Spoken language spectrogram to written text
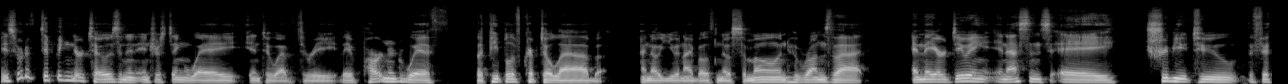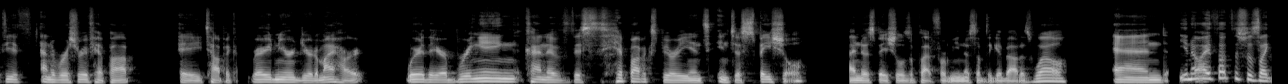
is sort of dipping their toes in an interesting way into web3 they've partnered with the people of crypto lab i know you and i both know simone who runs that and they are doing, in essence, a tribute to the 50th anniversary of hip hop, a topic very near and dear to my heart, where they are bringing kind of this hip hop experience into spatial. I know spatial is a platform you know something about as well. And, you know, I thought this was like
